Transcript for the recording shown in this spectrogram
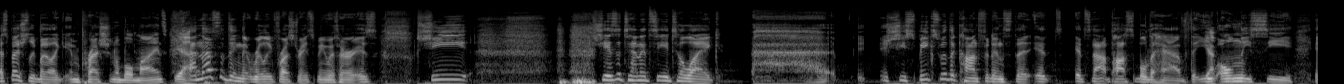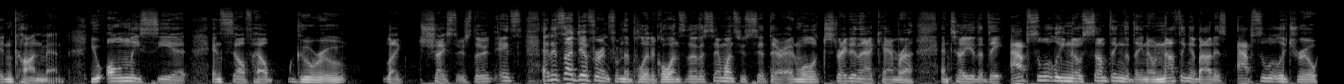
especially by like impressionable minds. Yeah. and that's the thing that really frustrates me with her is she she has a tendency to like she speaks with a confidence that it's it's not possible to have that you only see in con men. You only see it in self help guru like shysters. They're, it's and it's not different from the political ones. They're the same ones who sit there and will look straight in that camera and tell you that they absolutely know something that they know nothing about is absolutely true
